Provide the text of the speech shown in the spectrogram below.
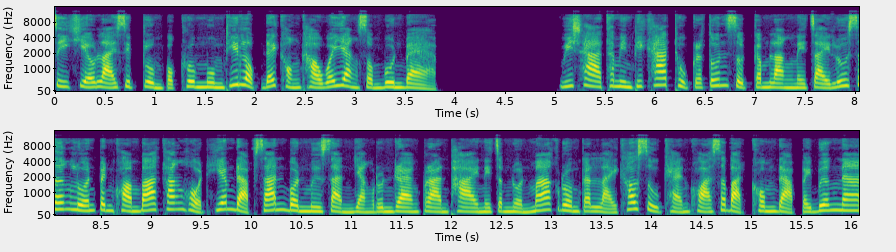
สีเขียวหลายสิบกลุ่มปกคลุมมุมที่หลบได้ของเขาไว้อย่างสมบูรณ์แบบ วิชาทมินพิฆาตถูกกระตุ้นสุดกำลังในใจลู่เซิงล้วนเป็นความบ้าคลั่งโหดเหี้ยมดาบสั้นบนมือสั่นอย่างรุนแรงปราณภายในจำนวนมากรวมกันไหลเข้าสู่แขนขวาสะบัดคมดาบไปเบื้องหน้า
